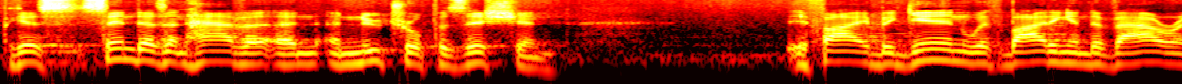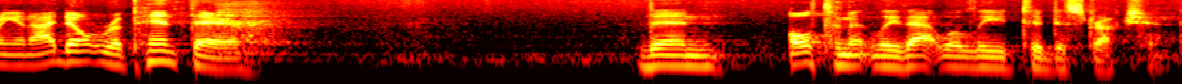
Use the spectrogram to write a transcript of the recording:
Because sin doesn't have a, a, a neutral position. If I begin with biting and devouring and I don't repent there, then ultimately that will lead to destruction.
